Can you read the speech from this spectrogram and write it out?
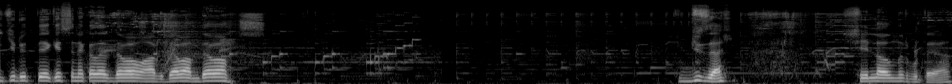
İki rütbeye geçene kadar devam abi devam devam. Güzel. Şelli alınır burada ya.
